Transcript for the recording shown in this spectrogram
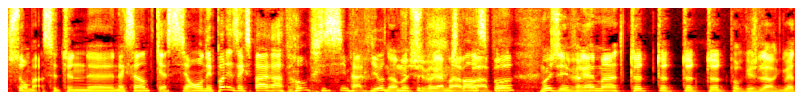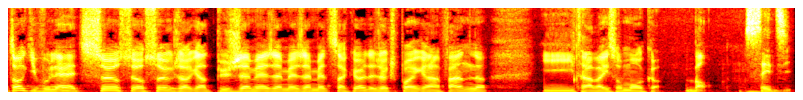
sûrement. C'est une, une excellente question. On n'est pas les experts à Apple ici, Mario. Non, moi, je suis vraiment je pense pas. Moi, j'ai vraiment tout, tout, tout, tout pour que je le regarde. Mettons qu'il voulait être sûr, sûr, sûr que je regarde plus jamais, jamais, jamais de soccer. Déjà que je suis pas un grand fan, là. Il travaille sur mon cas. Bon, c'est dit.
